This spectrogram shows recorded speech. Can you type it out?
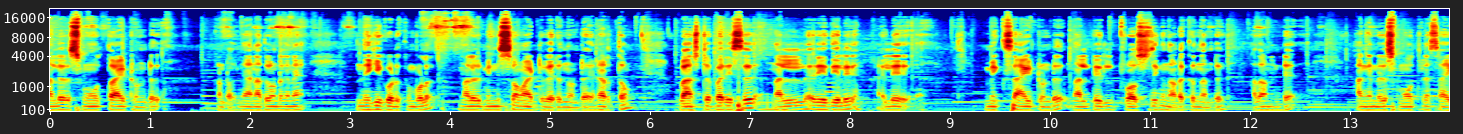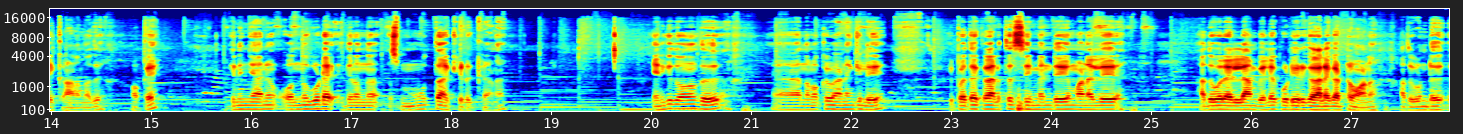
നല്ലൊരു സ്മൂത്തായിട്ടുണ്ട് കണ്ടോ? ഞാൻ അതുകൊണ്ട് ഇങ്ങനെ നീക്കി കൊടുക്കുമ്പോൾ നല്ലൊരു മിനുസമായിട്ട് വരുന്നുണ്ട്. അതിനർത്ഥം പ്ലാസ്റ്റർ പാരീസ് നല്ല രീതിയിൽ അതിൽ മിക്സ് ആയിട്ടുണ്ട്. നല്ല രീതിയിൽ പ്രോസസ്സിങ് നടക്കുന്നുണ്ട്. അതാണ് എന്റെ അങ്ങനെ ഒരു സ്മൂത്ത്നെസ് ആയി കാണുന്നത്. ഓക്കെ ഇനി ഞാൻ ഒന്നുകൂടെ ഇതിനൊന്ന് സ്മൂത്താക്കി എടുക്കുകയാണ്. എനിക്ക് തോന്നുന്നത് നമുക്ക് വേണമെങ്കിൽ ഇപ്പോഴത്തെ കാലത്ത് സിമന്റ് മണൽ അതുപോലെ എല്ലാം വില കൂടിയൊരു കാലഘട്ടമാണ്. അതുകൊണ്ട്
